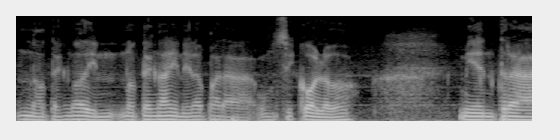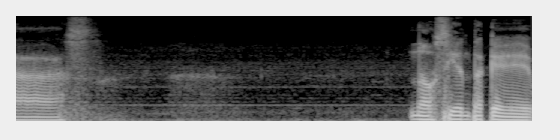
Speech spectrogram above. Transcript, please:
no tengo no tenga dinero para un psicólogo, mientras no sienta que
